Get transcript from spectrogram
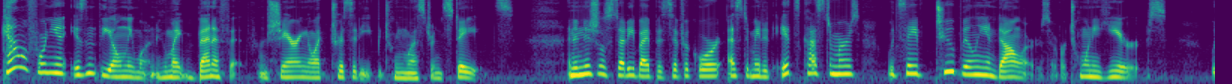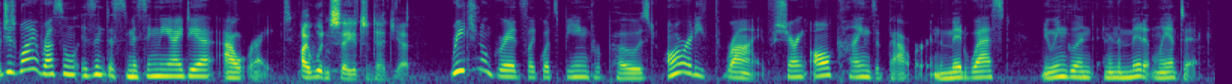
But California isn't the only one who might benefit from sharing electricity between Western states. An initial study by PacifiCorp estimated its customers would save $2 billion over 20 years, which is why Russell isn't dismissing the idea outright. I wouldn't say it's dead yet. Regional grids like what's being proposed already thrive, sharing all kinds of power in the Midwest, New England, and in the Mid Atlantic.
